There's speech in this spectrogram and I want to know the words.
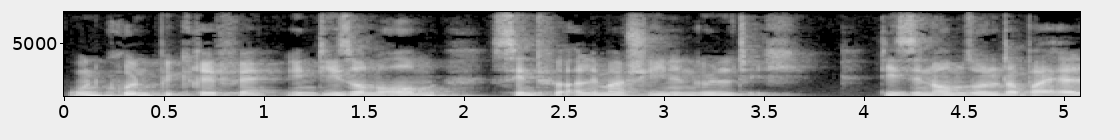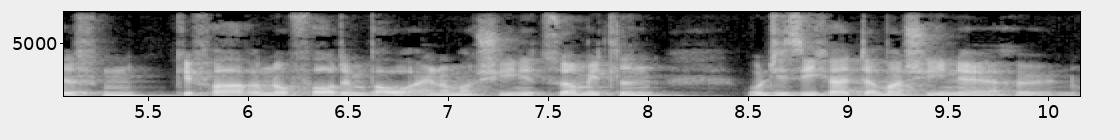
und Grundbegriffe in dieser Norm sind für alle Maschinen gültig. Diese Norm soll dabei helfen, Gefahren noch vor dem Bau einer Maschine zu ermitteln und die Sicherheit der Maschine erhöhen.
